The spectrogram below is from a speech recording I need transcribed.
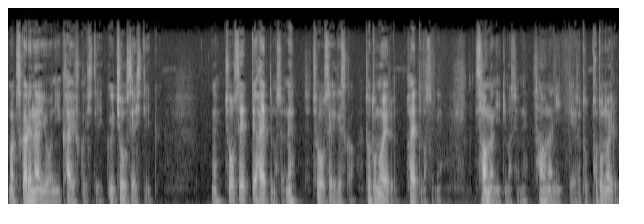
まあ、疲れないように回復していく調整していく、ね、調整って流行ってますよね。調整ですか。整える。流行ってますよね。サウナに行きますよね。サウナに行って整える。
